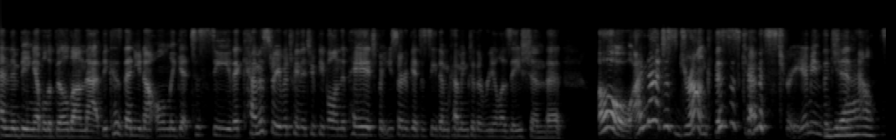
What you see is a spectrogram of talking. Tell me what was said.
And then being able to build on that because then you not only get to see the chemistry between the two people on the page, but you sort of get to see them coming to the realization that, oh, I'm not just drunk. This is chemistry. I mean, the gin yeah. helped,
